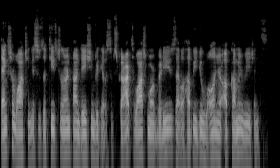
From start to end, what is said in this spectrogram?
Thanks for watching. This was a Teach to Learn Foundation video. Subscribe to watch more videos that will help you do well in your upcoming Regents.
